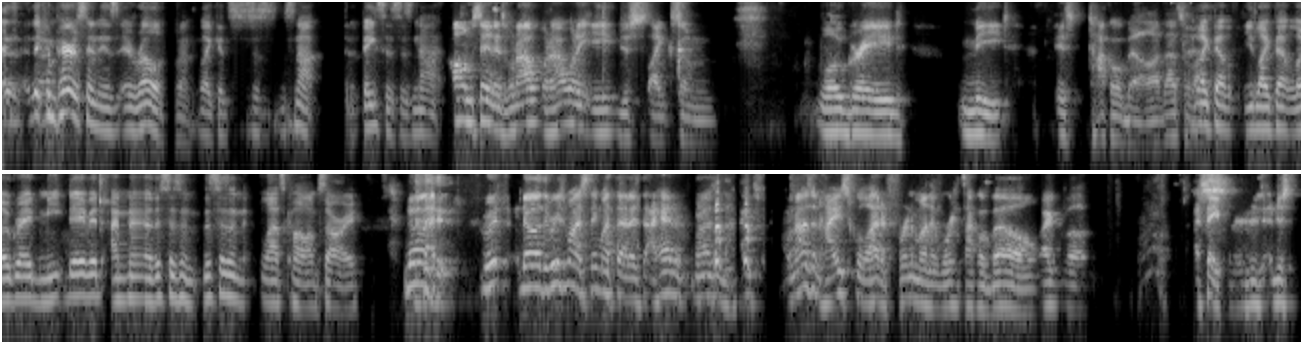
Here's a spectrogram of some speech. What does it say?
Yeah, the comparison is irrelevant. Like it's just it's not the basis is not. All I'm saying is when I when I want to eat just like some low grade meat is Taco Bell. That's what You like that you like that low grade meat, David? I know this isn't this isn't last call. I'm sorry. No, that's- no. The reason why I was thinking about that is I had when I was in high school, when I was in high school, I had a friend of mine that worked at Taco Bell. Like, well, I say just, just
